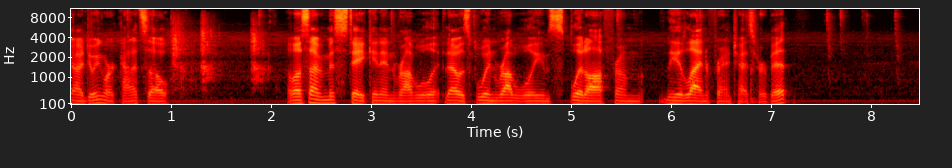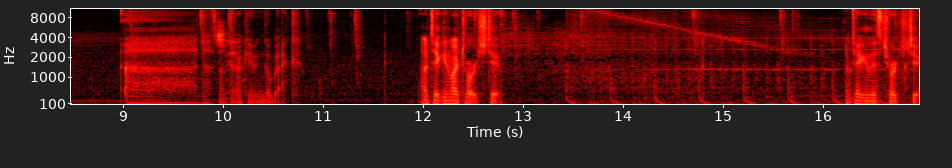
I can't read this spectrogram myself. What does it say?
uh, doing work on it. So, unless I'm mistaken, and Rob Will that was when Rob Williams split off from the Aladdin franchise for a bit. Uh. Okay, okay, we can go back. I'm taking my torch too. I'm taking this torch too.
